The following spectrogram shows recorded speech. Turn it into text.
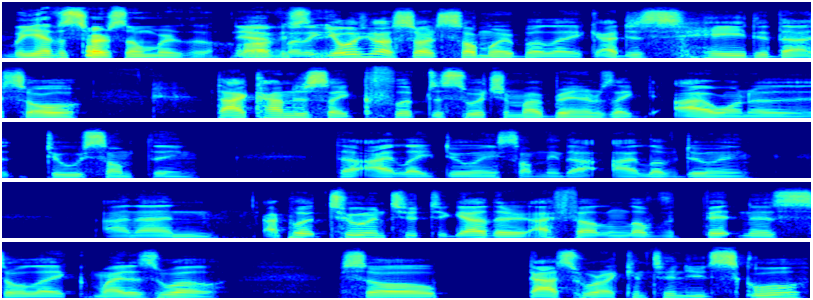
But you have to start somewhere, though. Yeah, but like you always gotta start somewhere. But like I just hated that. So that kind of just like flipped a switch in my brain. I was like, I wanna do something that I like doing, something that I love doing. and then I put two and two together. I fell in love with fitness, so like might as well. So that's where I continued school,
